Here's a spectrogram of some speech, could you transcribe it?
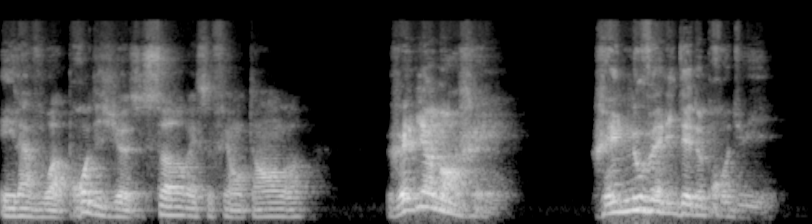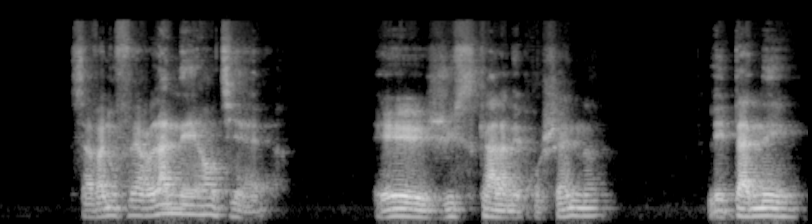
Et la voix prodigieuse sort et se fait entendre. J'ai bien mangé. J'ai une nouvelle idée de produit. Ça va nous faire l'année entière. Et jusqu'à l'année prochaine, les damnés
